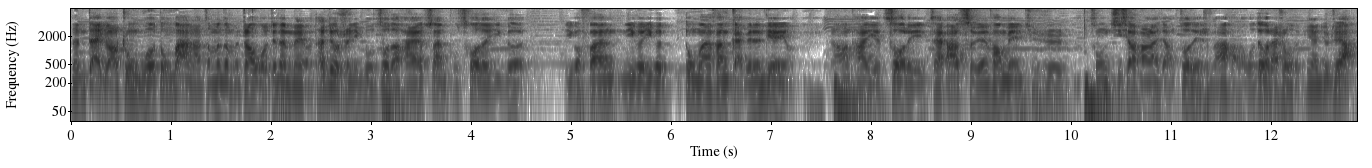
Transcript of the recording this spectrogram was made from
能代表中国动漫了，怎么怎么着？我觉得没有，它就是一部做的还算不错的一个一个番，一个一个动漫番改编的电影。然后他也做了在二次元方面，其实从技巧上来讲做的也是蛮好的。我对我来说，我的评价就这样。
